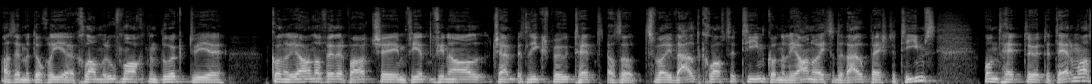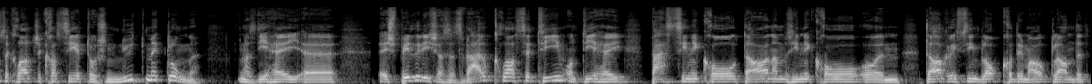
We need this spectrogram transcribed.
Also wenn man doch ein bisschen Klammer aufmacht und schaut, wie Corneliano Fenerbahce im Viertelfinal Champions League gespielt hat, also zwei Weltklasse-Teams, Corneliano eines der weltbesten Teams, und hat dort dermaßen Klatschen kassiert, da ist nichts mehr gelungen. Also die haben, äh, spielerisch, also ein Weltklasse-Team, und die haben Pässe reingekommen, da haben sie reingekommen, ähm, da griff im Block oder im Out gelandet.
